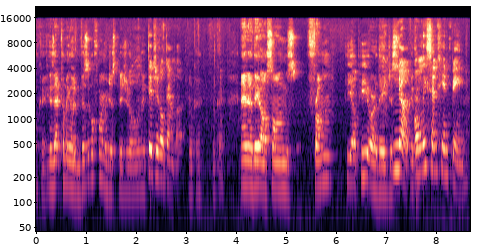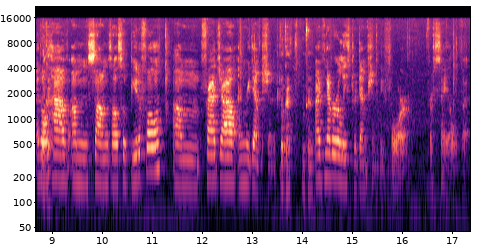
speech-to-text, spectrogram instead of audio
Okay. Is that coming out in physical form or just digital only? Digital download. Okay. Okay. And are they all songs from the LP, or are they just No, okay. only Sentient Being. It'll Okay. have um, songs also Beautiful, um, Fragile, and Redemption. Okay. Okay. I've never released Redemption before for sale, but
